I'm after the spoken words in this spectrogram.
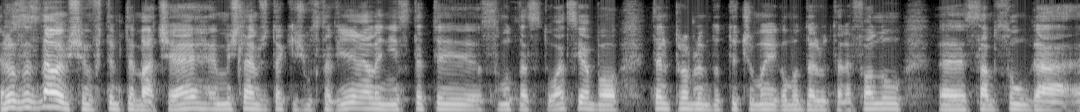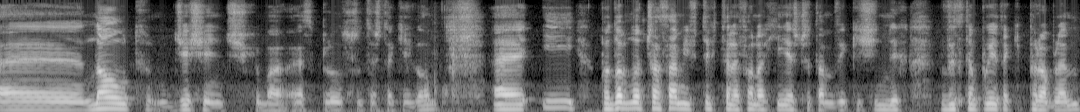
Rozeznałem się w tym temacie. Myślałem, że to jakieś ustawienia, ale niestety smutna sytuacja, bo ten problem dotyczy mojego modelu telefonu e, Samsunga e, Note 10 chyba S Plus czy coś takiego. E, I podobno czasami w tych telefonach i jeszcze tam w jakichś innych występuje taki problem.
